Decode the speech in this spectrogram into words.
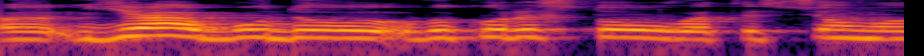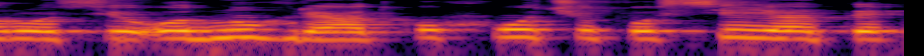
Е, Я буду використовувати в цьому році одну грядку, хочу посіяти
